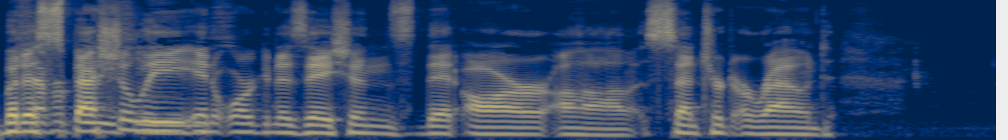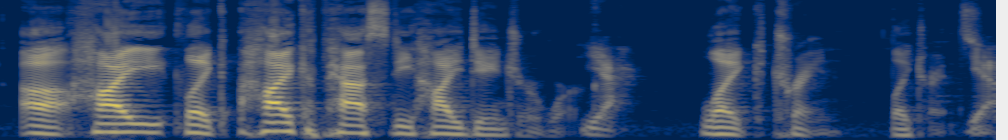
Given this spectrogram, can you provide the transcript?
but Except especially in organizations that are uh centered around uh high like high capacity high danger work Yeah. like train like trains Yeah.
